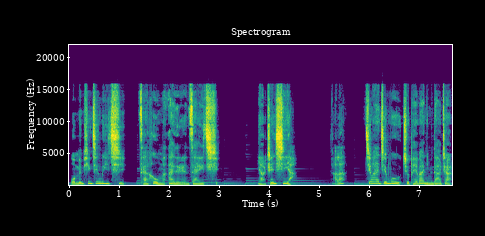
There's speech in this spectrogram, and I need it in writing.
我们拼尽力气才和我们爱的人在一起，要珍惜呀。好了，今晚的节目就陪伴你们到这儿。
